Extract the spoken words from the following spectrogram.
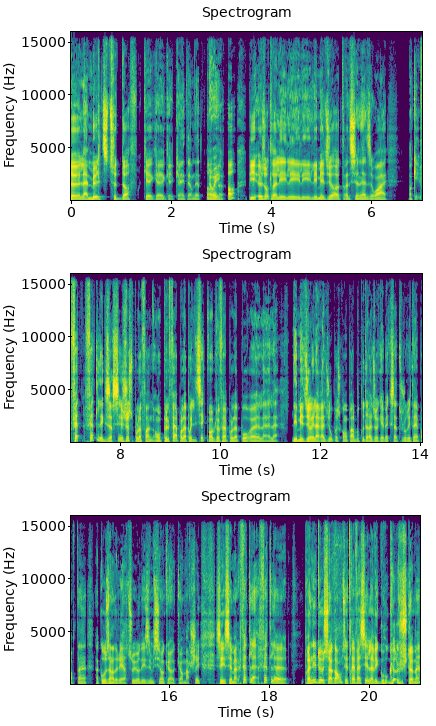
de la multitude d'offres que- que- que- qu'Internet a. Oui. euh, a. Puis, eux autres, là, les, les- les- les médias traditionnels disent Ouais, OK, faites, faites l'exercice juste pour le fun. On peut le faire pour la politique, mais on peut le faire pour, la- pour euh, la- la- les médias et la radio, parce qu'on parle beaucoup de Radio Québec. Ça a toujours été important à cause d'André Arthur, des émissions qui ont, qui ont marché. C'est, faites, la- faites le. Prenez deux secondes, c'est très facile avec Google, justement.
